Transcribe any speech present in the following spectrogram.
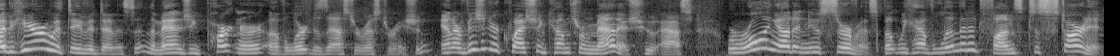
I'm here with David Dennison, the managing partner of Alert Disaster Restoration, and our visitor question comes from Manish, who asks We're rolling out a new service, but we have limited funds to start it.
